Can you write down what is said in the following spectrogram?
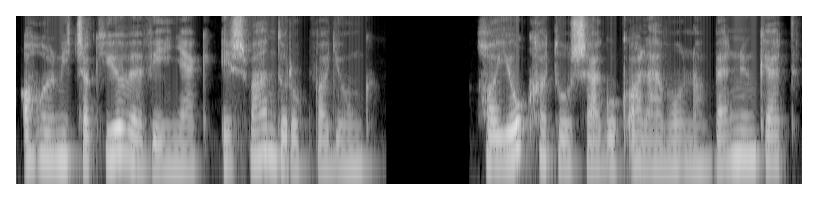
ahol mi csak jövevények és vándorok vagyunk, ha joghatóságuk alá vonnak bennünket,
